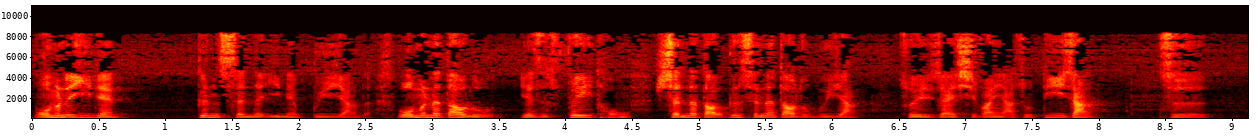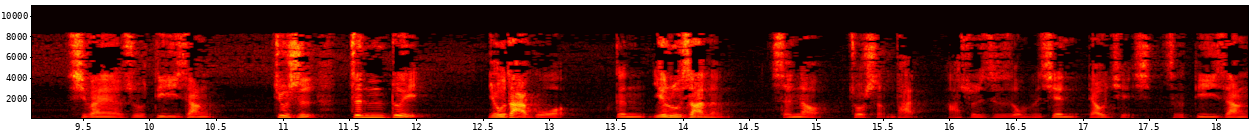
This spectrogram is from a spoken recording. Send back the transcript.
我们的意念跟神的意念不一样的，我们的道路也是非同神的道，跟神的道路不一样。所以在西班牙书第一章是西班牙书第一章，就是针对犹大国跟耶路撒冷，神要做审判啊。所以这是我们先了解这个第一章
